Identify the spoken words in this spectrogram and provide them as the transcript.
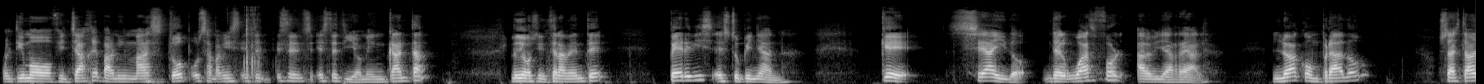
último fichaje, para mí más top, o sea, para mí este, este, este tío me encanta, lo digo sinceramente, Pervis Estupiñán, que se ha ido del Watford al Villarreal. Lo ha comprado o sea, estaba,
